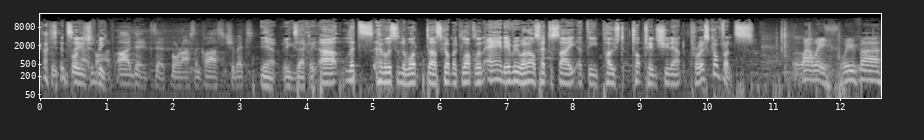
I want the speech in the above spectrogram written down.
I did say you should be. I did. It's uh, more arse than class, Shebex. Yeah, exactly. Uh, let's have a listen to what uh, Scott McLaughlin and everyone else had to say at the post top 10 shootout press conference. Wow, we we've uh,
